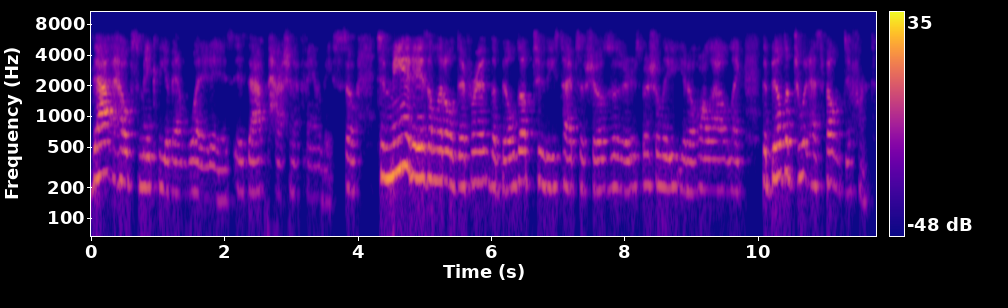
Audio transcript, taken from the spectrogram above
that helps make the event what it is is that passionate fan base so to me it is a little different the build up to these types of shows especially you know all out like the build up to it has felt different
